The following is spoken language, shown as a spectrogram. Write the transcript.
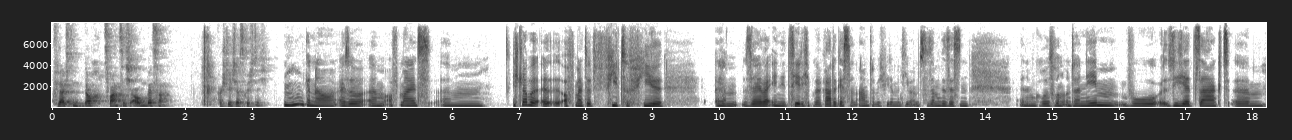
vielleicht sind doch 20 Augen besser. Verstehe ich das richtig? Mhm, genau. Also ähm, oftmals, ähm, ich glaube, äh, oftmals wird viel zu viel ähm, selber initiiert. Ich habe gerade gestern Abend habe ich wieder mit jemandem zusammengesessen in einem größeren Unternehmen, wo sie jetzt sagt, ähm,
